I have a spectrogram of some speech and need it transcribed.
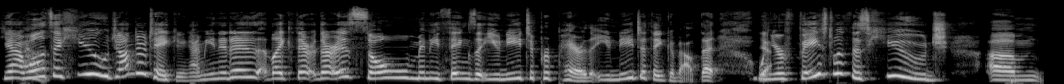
Yeah, well, it's a huge undertaking. I mean, it is like there, there is so many things that you need to prepare, that you need to think about that when yeah. you're faced with this huge, um,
